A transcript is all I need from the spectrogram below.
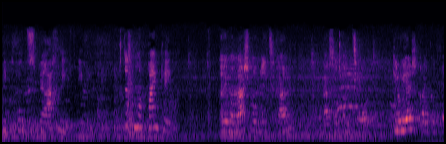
מבחוץ ורך מבפנים. קצת כמו פנקייק. אני ממש ממליץ כאן לעשות המצאות. כאילו יש קרם קפה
